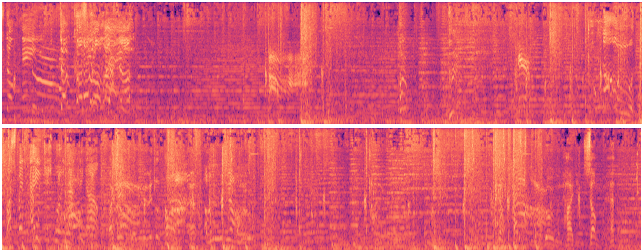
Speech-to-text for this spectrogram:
Wait! It's not me! Don't come any closer! No! I spent ages putting that thing out. I may have gone a little hard there. Oh There has to be a Roman hiding somewhere.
